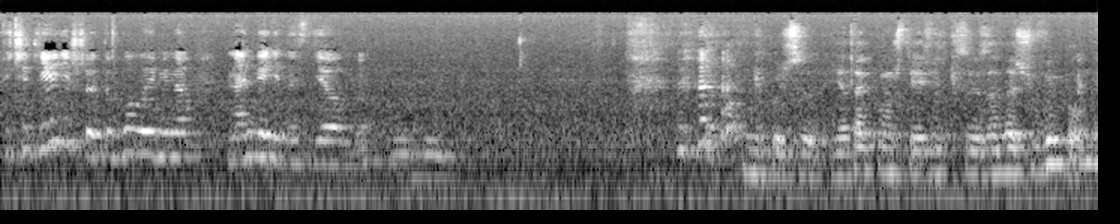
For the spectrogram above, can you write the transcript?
впечатление, что это было именно намеренно сделано. Мне хочется, я так понимаю, что я все-таки свою задачу выполнил.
